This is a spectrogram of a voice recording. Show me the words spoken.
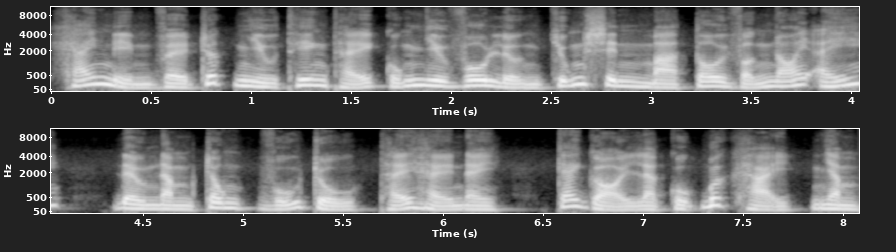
khái niệm về rất nhiều thiên thể cũng như vô lượng chúng sinh mà tôi vẫn nói ấy, đều nằm trong vũ trụ thể hệ này, cái gọi là cuộc bức hại nhằm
